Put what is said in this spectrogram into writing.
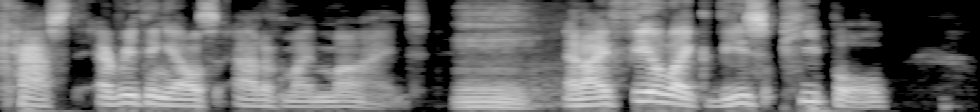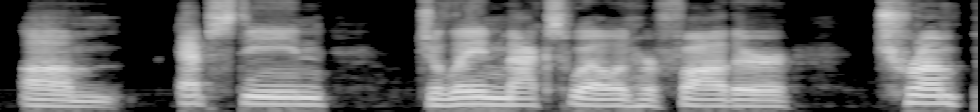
cast everything else out of my mind. Mm. And I feel like these people, um, Epstein, Ghislaine Maxwell and her father, Trump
